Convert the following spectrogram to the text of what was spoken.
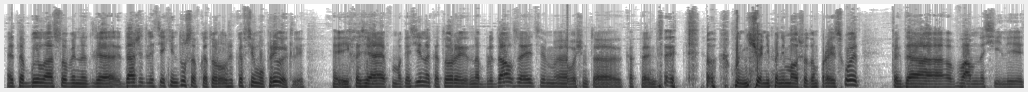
Это было особенно для, даже для тех индусов, которые уже ко всему привыкли. И хозяев магазина, который наблюдал за этим, в общем-то, как-то он ничего не понимал, что там происходит когда вам носили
